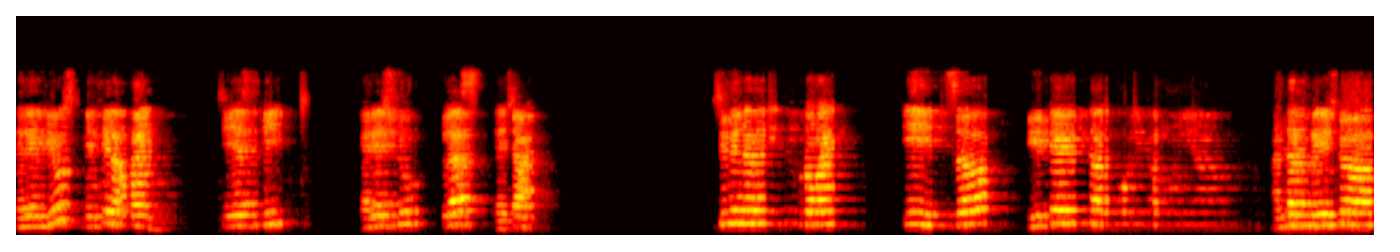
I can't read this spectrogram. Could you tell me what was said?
Then it gives methyl amine CH3 NH2 plus HI. Similarly, ethyl bromide is uh, heated with alcoholic ammonia under pressure.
